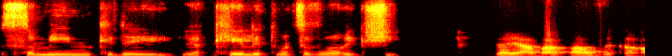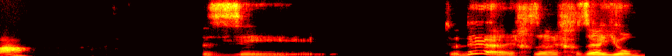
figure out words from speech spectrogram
בסמים כדי להקל את מצבו הרגשי. זה היה בעבר? זה קרה? אז אה, אתה יודע איך זה, איך זה היום.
